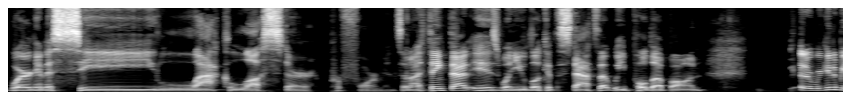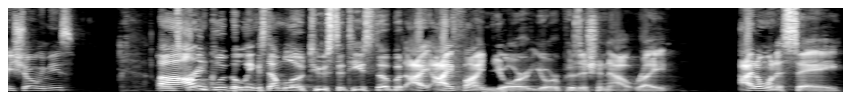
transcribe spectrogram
we're going to see lackluster performance. And I think that is when you look at the stats that we pulled up on. And are we going to be showing these? Uh, I'll include the links down below to Statista, but I, I find your your position outright. I don't want to say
